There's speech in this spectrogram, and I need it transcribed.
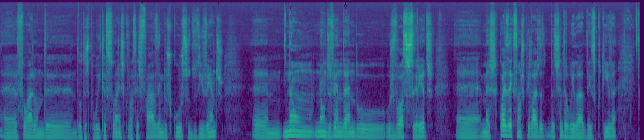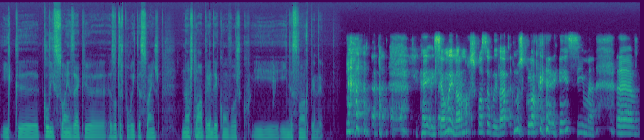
uh, falaram de, de, outras publicações que vocês fazem, dos cursos, dos eventos, uh, não, não desvendando os vossos segredos, uh, mas quais é que são os pilares da sustentabilidade da executiva e que, que lições é que as outras publicações não estão a aprender convosco e, e ainda se vão arrepender? Isso é uma enorme responsabilidade que nos coloca em cima. Uh,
